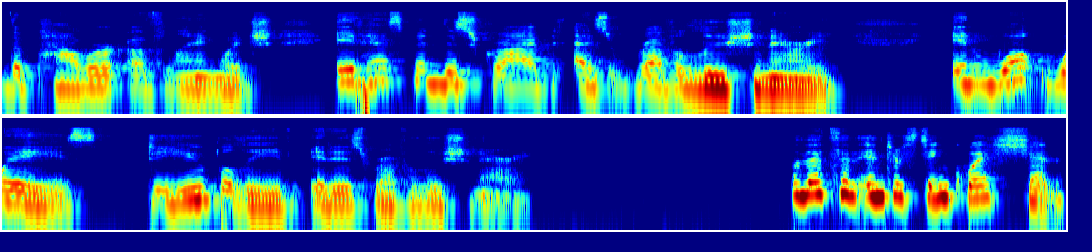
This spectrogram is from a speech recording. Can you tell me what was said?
The Power of Language. It has been described as revolutionary. In what ways do you believe it is revolutionary? Well, that's an interesting question.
